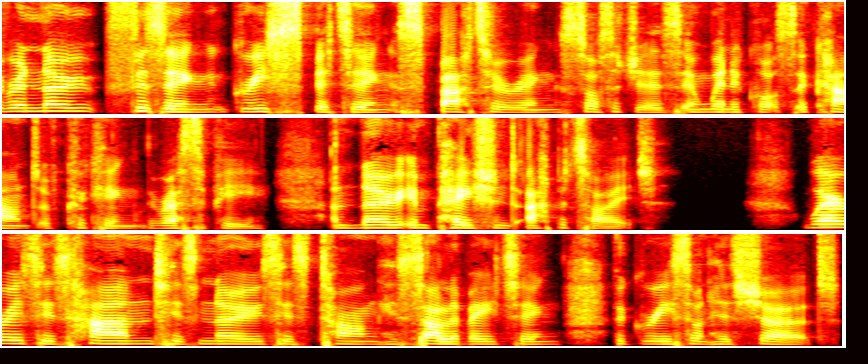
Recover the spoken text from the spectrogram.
There are no fizzing, grease spitting, spattering sausages in Winnicott's account of cooking the recipe, and no impatient appetite. Where is his hand, his nose, his tongue, his salivating, the grease on his shirt?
